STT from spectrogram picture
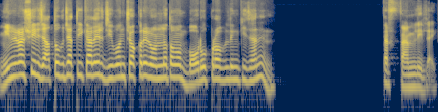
মীন রাশির জাতক জাতিকাদের জীবনচক্রের অন্যতম বড় প্রবলেম কি জানেন? তার ফ্যামিলি লাইফ।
